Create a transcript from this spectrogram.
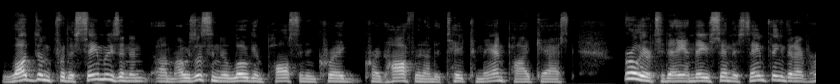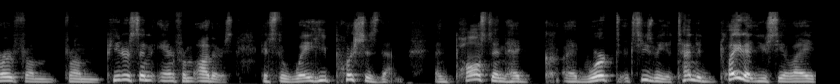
loved him for the same reason and um, i was listening to logan Paulsen and craig craig hoffman on the take command podcast earlier today, and they said the same thing that I've heard from from Peterson and from others. It's the way he pushes them. And Paulsen had had worked, excuse me, attended, played at UCLA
